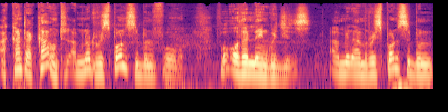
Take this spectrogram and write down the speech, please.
I can't account. I'm not responsible for, for other languages. I mean, I'm responsible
